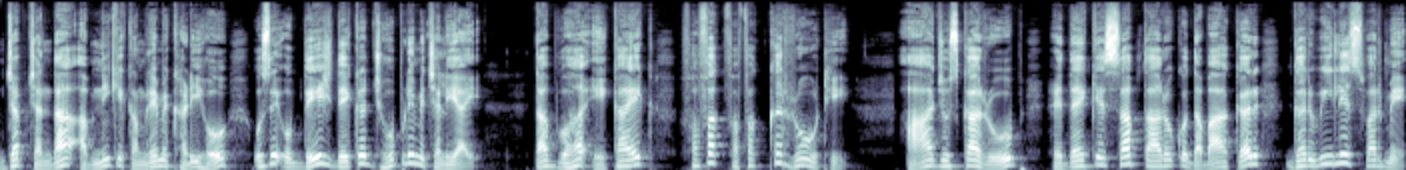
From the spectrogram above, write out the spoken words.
जब चंदा अबनी के कमरे में खड़ी हो, उसे उपदेश देकर झोपड़े में चली आई। तब वह एकाएक फफक फफक कर रो उठी। आज उसका रूप हृदय के सब तारों को दबाकर गर्वीले स्वर में,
